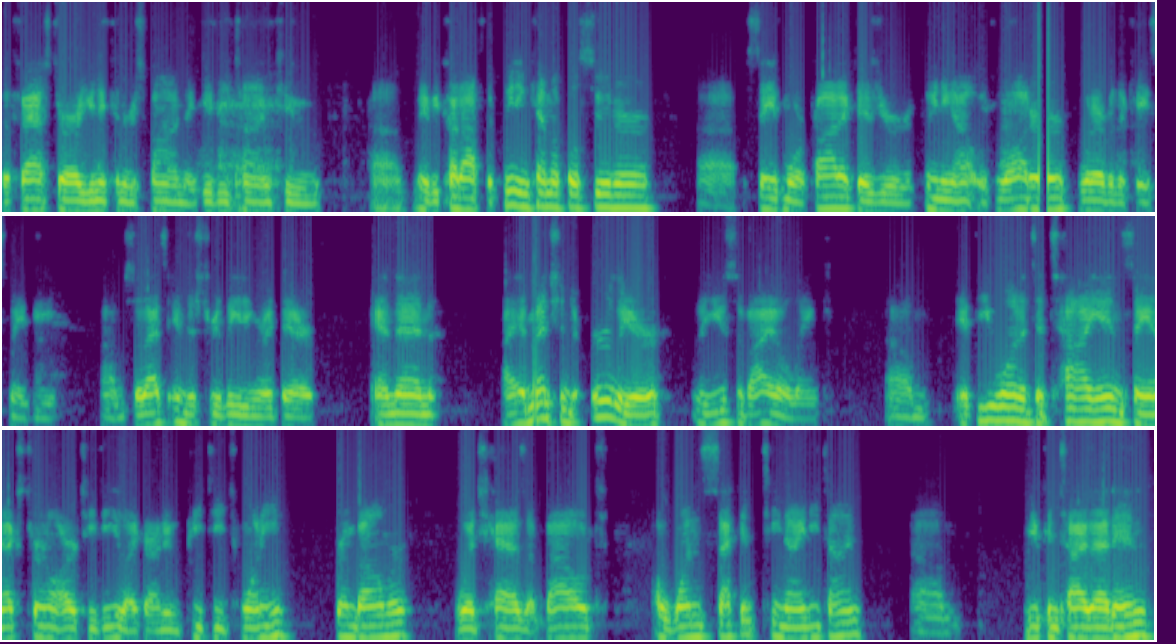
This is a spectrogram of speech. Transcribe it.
the faster our unit can respond and give you time to uh, maybe cut off the cleaning chemical sooner, uh, save more product as you're cleaning out with water, whatever the case may be. Um, so that's industry leading right there. And then I had mentioned earlier the use of IO-Link. Um, if you wanted to tie in, say, an external RTD like our new PT20 from Baumer, which has about a one second T90 time, um, you can tie that in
